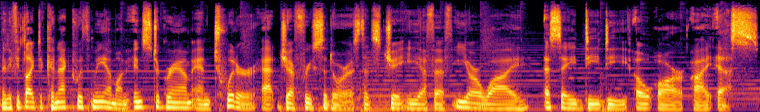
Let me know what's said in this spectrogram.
And if you'd like to connect with me, I'm on Instagram and Twitter at Jeffery Saddoris. That's J E F F E R Y S A D D O R I S.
